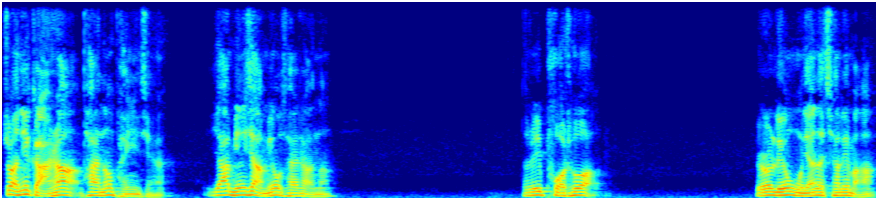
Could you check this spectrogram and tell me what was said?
这你赶上，他还能赔你钱。压名下没有财产呢。那是一破车，比如零五年的千里马，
